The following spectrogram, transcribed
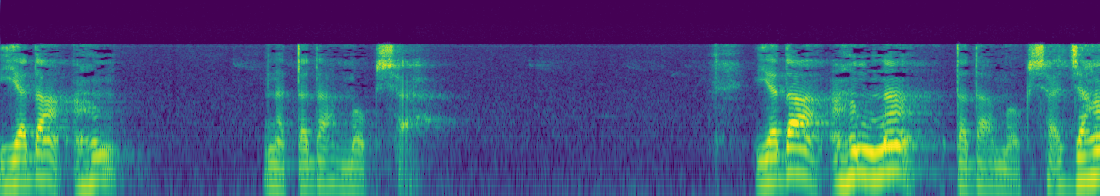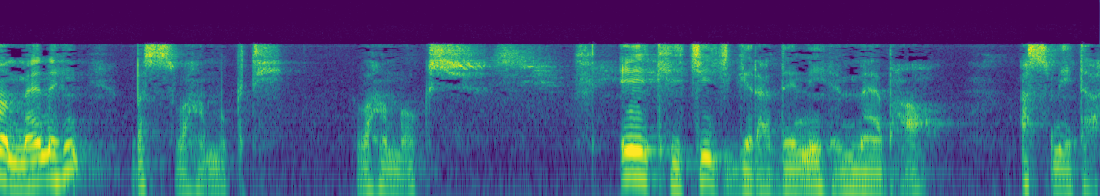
यदा अहम न तदा मोक्षा। यदा अहम न तदा मोक्षा। जहाँ मैं नहीं, बस वहाँ मुक्ति, वहाँ मोक्ष। एक ही चीज़ गिरा देनी है, मैं भाव, अस्मिता,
